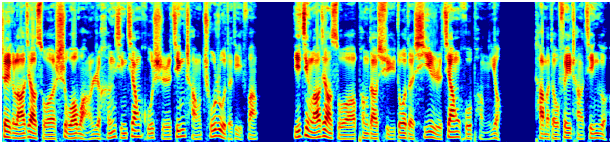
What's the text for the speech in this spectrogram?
这个劳教所是我往日横行江湖时经常出入的地方。一进劳教所，碰到许多的昔日江湖朋友，他们都非常惊愕。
